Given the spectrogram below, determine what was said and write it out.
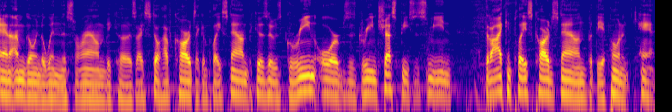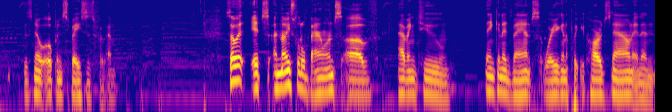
And I'm going to win this round because I still have cards I can place down because those green orbs, those green chess pieces mean that I can place cards down, but the opponent can't. There's no open spaces for them. So it, it's a nice little balance of having to think in advance where you're going to put your cards down and then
